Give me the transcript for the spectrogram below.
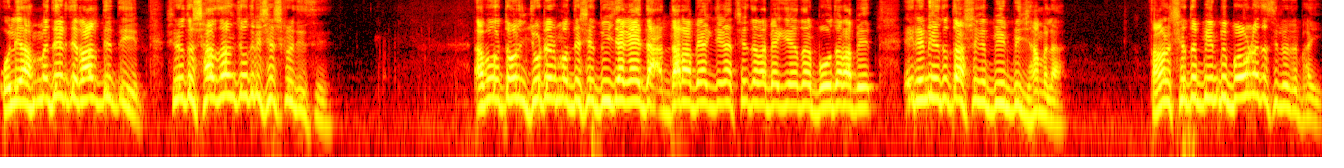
অলি আহমেদের যে রাজনীতি, সেটা তো শাহজাহান চৌধুরী শেষ করে দিয়েছে। এবং তখন জোটের মধ্যে সে দুই জায়গায় দাঁড়াবে, এক জায়গায় সে দাঁড়াবে, এক জায়গায় তার বউ দাঁড়াবে, এটা নিয়ে তো তার সঙ্গে বিএনপি ঝামেলা। তখন সে তো বিএনপি বড় নেতা ছিল রে ভাই।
